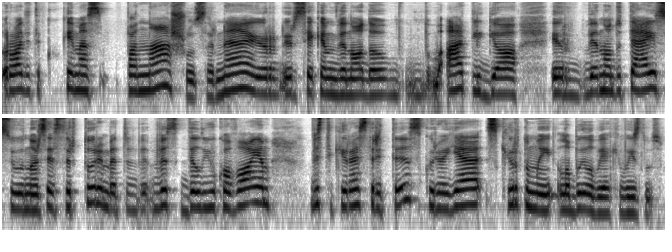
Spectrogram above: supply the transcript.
rodyti kokie mes panašūs ar ne? Ir ir siekiam vienodo atlygio ir vienodų teisių nors jas ir turim bet vis dėl jų kovojam. Vis tik yra sritis kurioje skirtumai labai labai akivaizdūs.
